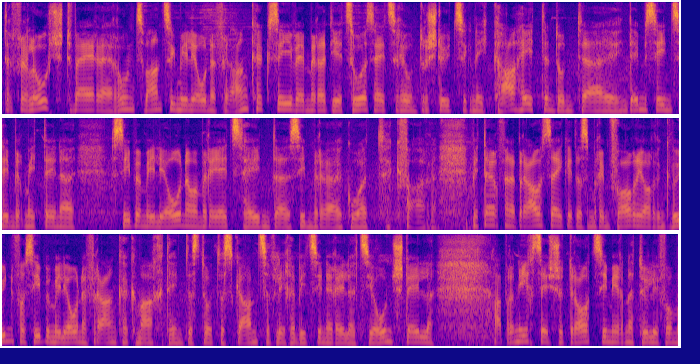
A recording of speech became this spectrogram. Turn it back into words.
Der Verlust wäre rund 20 Millionen Franken gewesen, wenn wir die zusätzliche Unterstützung nicht gehabt hätten. Und äh, in dem Sinn sind wir mit den 7 Millionen, die wir jetzt haben, äh, sind wir äh, gut gefahren. Wir dürfen aber auch sagen, dass wir im Vorjahr einen Gewinn von 7 Millionen Franken gemacht haben. Das tut das Ganze vielleicht ein bisschen in Relation stellen. Aber nichtsdestotrotz sind wir natürlich vom,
